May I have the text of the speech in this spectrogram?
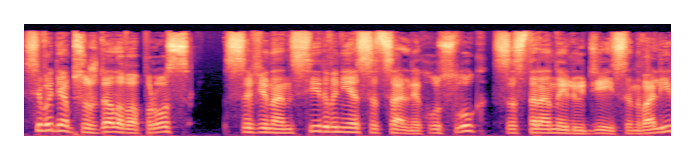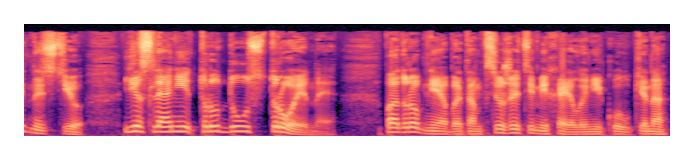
сегодня обсуждала вопрос софинансирования социальных услуг со стороны людей с инвалидностью, если они трудоустроены. Подробнее об этом в сюжете Михаила Никулкина.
